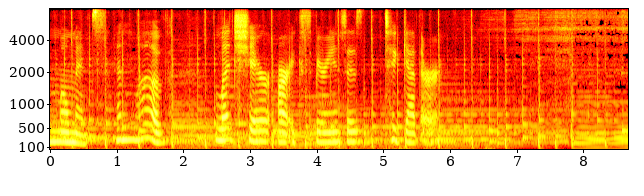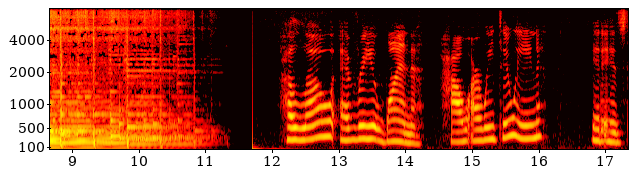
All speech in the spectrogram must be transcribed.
moments and love Let's share our experiences together. Hello, everyone. How are we doing? It is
